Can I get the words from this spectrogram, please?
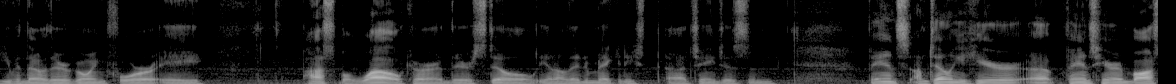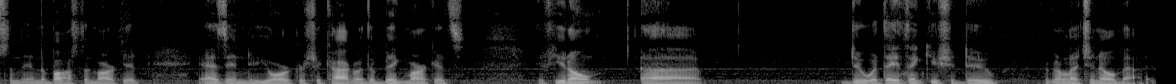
even though they're going for a possible wild card. They're still, you know, they didn't make any uh, changes, and fans, I'm telling you here, uh, fans here in Boston, in the Boston market, as in New York or Chicago, the big markets, if you don't uh, do what they think you should do, they're going to let you know about it.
